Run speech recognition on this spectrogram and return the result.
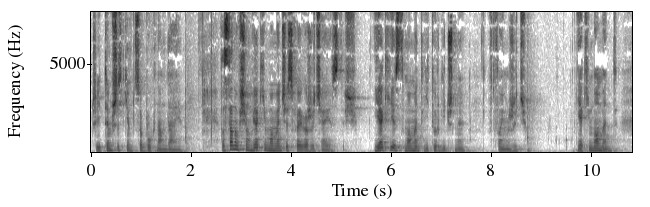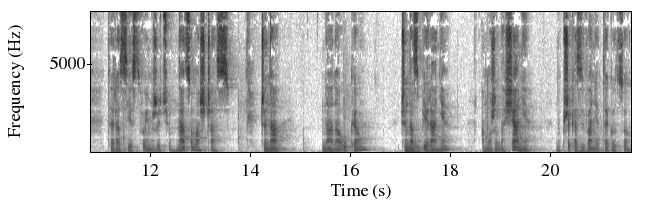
czyli tym wszystkim, co Bóg nam daje. Zastanów się, w jakim momencie swojego życia jesteś. Jaki jest moment liturgiczny w Twoim życiu? Jaki moment teraz jest w Twoim życiu? Na co masz czas? Czy na, na naukę? Czy na zbieranie? A może na sianie? Na przekazywanie tego, co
